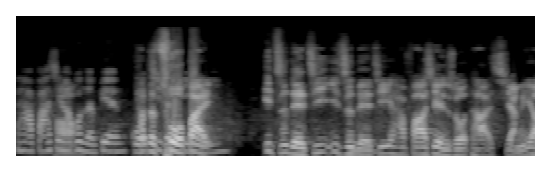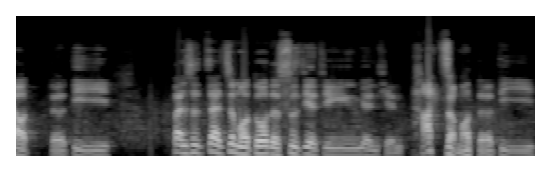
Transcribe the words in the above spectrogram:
他发现他不能变国际的第一，他的挫败一直累积，一直累积，嗯，他发现说他想要得第一。但是在这么多的世界精英面前，他怎么得第一？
